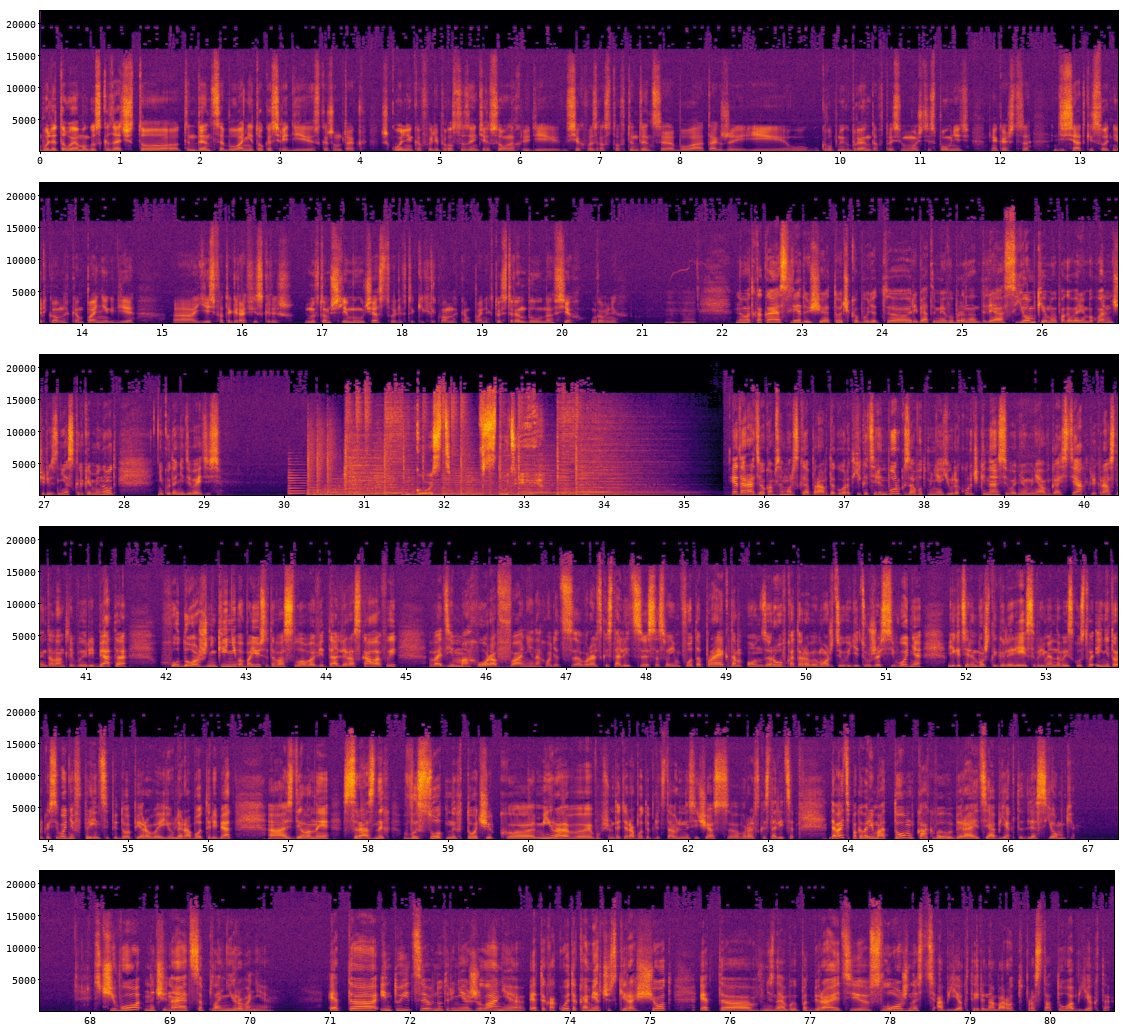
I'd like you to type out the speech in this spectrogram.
Более того, я могу сказать, что тенденция была не только среди, скажем так, школьников или просто заинтересованных людей всех возрастов. Тенденция была также и у крупных брендов. То есть вы можете вспомнить, мне кажется, десятки, сотни рекламных кампаний, где а, есть фотографии с крыш. Ну, в том числе мы участвовали в таких рекламных кампаниях. То есть тренд был на всех уровнях. Ну вот какая следующая точка будет э, ребятами выбрана для съемки, мы поговорим буквально через несколько минут. Никуда не девайтесь. Гость в студии. Это радио «Комсомольская правда», город Екатеринбург. Зовут меня Юля Курочкина. Сегодня у меня в гостях прекрасные талантливые ребята, художники, не побоюсь этого слова, Виталий Раскалов и Вадим Махоров. Они находятся в уральской столице со своим фотопроектом «On the Roof», который вы можете увидеть уже сегодня в Екатеринбургской галерее современного искусства. И не только сегодня, в принципе, до 1 июля работы ребят а, сделаны с разных высотных точек э, мира. В общем-то, эти работы представлены сейчас в уральской столице. Давайте поговорим о том, как вы выбираете объекты для съемки. С чего начинается планирование? Это интуиция, внутреннее желание, это какой-то коммерческий расчет, это, не знаю, вы подбираете сложность объекта или, наоборот, простоту объекта.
